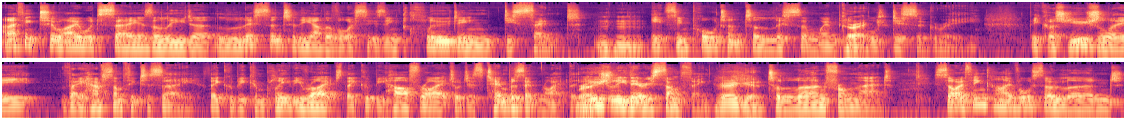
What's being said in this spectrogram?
and I think, too, I would say as a leader, listen to the other voices, including dissent. Mm-hmm. It's important to listen when people Correct. disagree because usually they have something to say. They could be completely right, they could be half right, or just 10% right, but right. usually there is something very good to learn from that. So I think I've also learned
